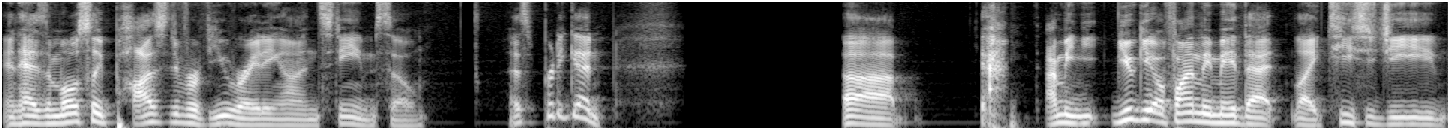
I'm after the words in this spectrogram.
and has a mostly positive review rating on Steam. So that's pretty good. Uh, I mean, Yu Gi Oh! finally made that like TCG,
